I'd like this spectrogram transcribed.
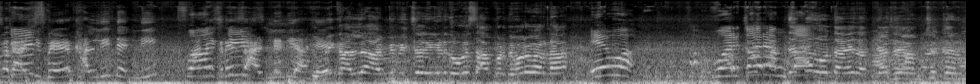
बघा अशी भेळ खाल्ली त्यांनी आणि इकडे काढलेली आहे तुम्ही खाल्लं आम्ही बिचार इकडे दोघं साफ करतो बरोबर ना ए व- वर्कर अत्याचार अंकल होत आहेत अत्याचार. आमचे कर्म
